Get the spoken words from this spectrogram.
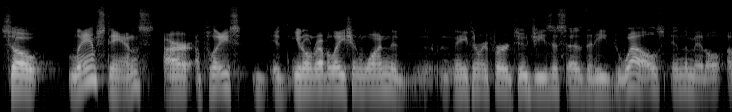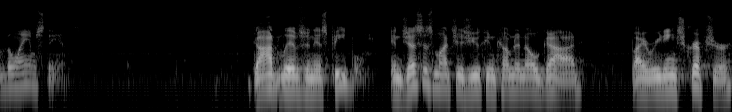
So, lampstands are a place, you know, in Revelation 1, Nathan referred to, Jesus says that he dwells in the middle of the lampstands. God lives in his people. And just as much as you can come to know God by reading Scripture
